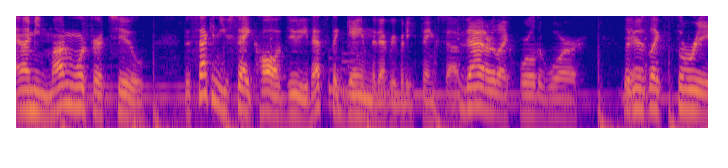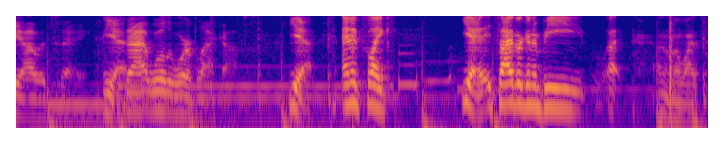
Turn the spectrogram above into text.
and I mean Modern Warfare 2. The second you say Call of Duty, that's the game that everybody thinks of. that or like World of War. Like, There's like three, I would say. Yeah. That World at War, Black Ops. Yeah. And it's like yeah, it's either going to be uh, I don't know why. the-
